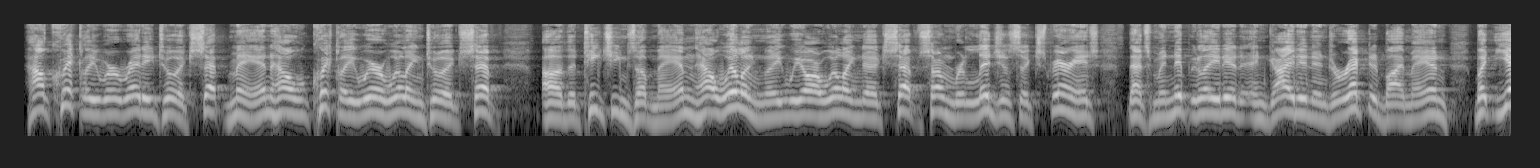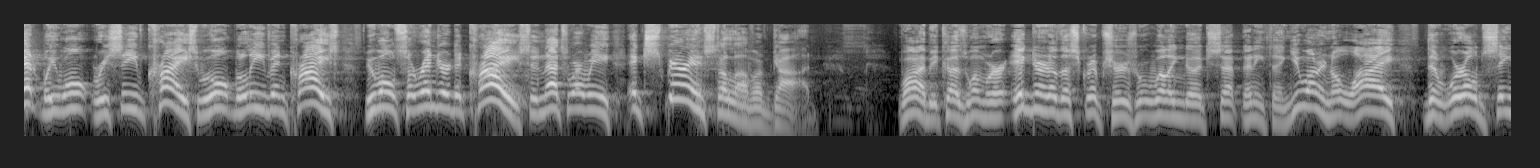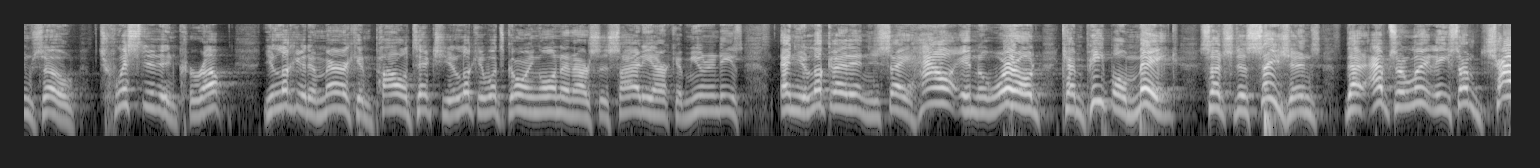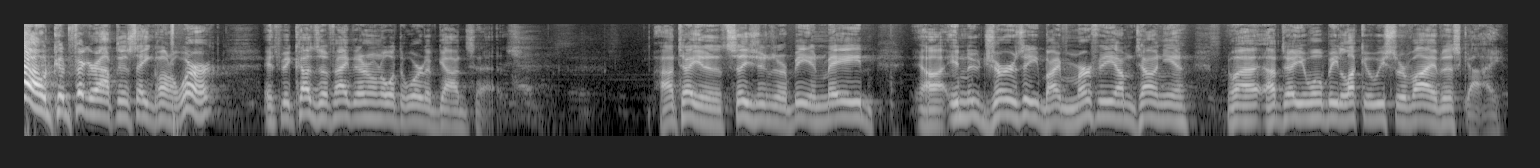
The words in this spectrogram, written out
How quickly we're ready to accept man, how quickly we're willing to accept uh, the teachings of man, how willingly we are willing to accept some religious experience that's manipulated and guided and directed by man, but yet we won't receive Christ. We won't believe in Christ. We won't surrender to Christ. And that's where we experience the love of God. Why? Because when we're ignorant of the scriptures, we're willing to accept anything. You want to know why the world seems so twisted and corrupt? You look at American politics, you look at what's going on in our society, our communities, and you look at it and you say, How in the world can people make such decisions that absolutely some child could figure out this ain't going to work? It's because of the fact they don't know what the Word of God says. I'll tell you, the decisions are being made uh, in New Jersey by Murphy. I'm telling you, well, I'll tell you, we'll be lucky we survive this guy.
